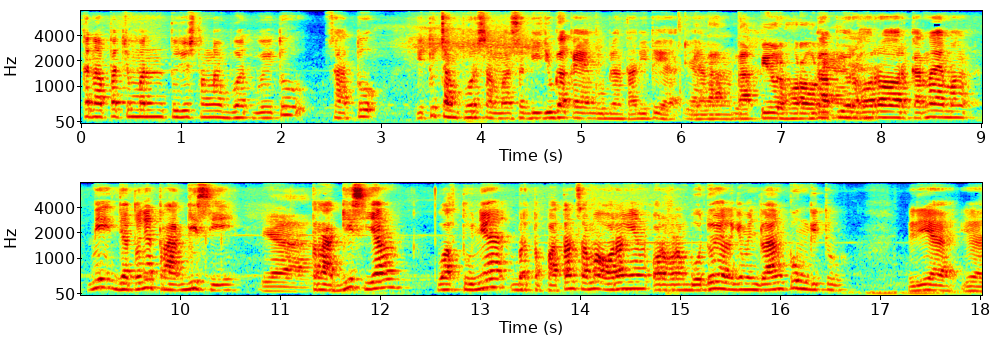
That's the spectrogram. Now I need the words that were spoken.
kenapa cuman tujuh setengah buat gue itu satu itu campur sama sedih juga kayak yang gue bilang tadi itu ya, ya yang nggak pure horror nggak ya. pure horor karena emang ini jatuhnya tragis sih. Ya tragis yang waktunya bertepatan sama orang yang orang-orang bodoh yang lagi main jelangkung gitu. Jadi ya ya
